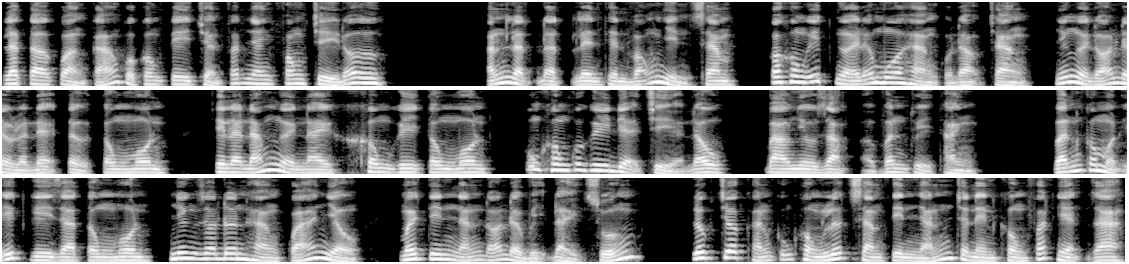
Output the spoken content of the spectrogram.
là tờ quảng cáo của công ty chuyển phát nhanh phong trì đó ư. Hắn lật đật lên thiên võng nhìn xem, có không ít người đã mua hàng của đạo tràng, những người đó đều là đệ tử tông môn, chỉ là đám người này không ghi tông môn, cũng không có ghi địa chỉ ở đâu, bao nhiêu dặm ở Vân Thủy Thành. Vẫn có một ít ghi ra tông môn, nhưng do đơn hàng quá nhiều, mấy tin nhắn đó đều bị đẩy xuống. Lúc trước hắn cũng không lướt xem tin nhắn cho nên không phát hiện ra.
